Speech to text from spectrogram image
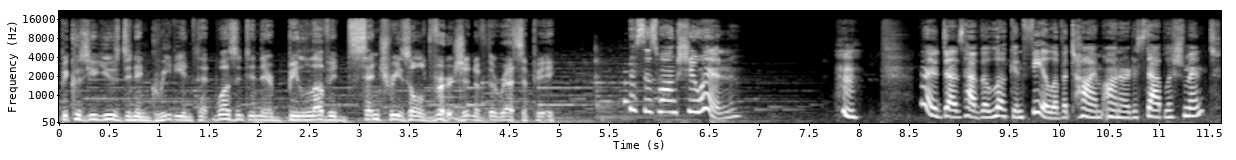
because you used an ingredient that wasn't in their beloved centuries old version of the recipe. This is Wangshu Inn. Hmm. It does have the look and feel of a time honored establishment.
